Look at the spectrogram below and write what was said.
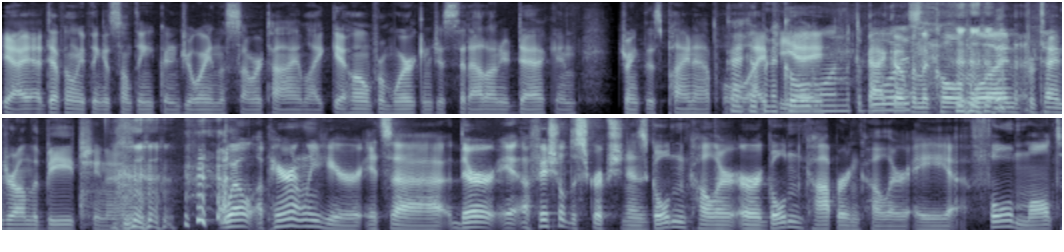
Yeah, I, I definitely think it's something you can enjoy in the summertime. Like get home from work and just sit out on your deck and drink this pineapple Crack open IPA. a cold one with the Crack boys. open the cold one. pretend you're on the beach. You know. well, apparently here it's uh their uh, official description is golden color or golden copper in color. A full malt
